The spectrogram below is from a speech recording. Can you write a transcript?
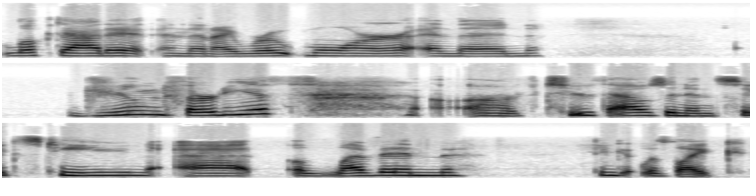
looked at it and then I wrote more and then June 30th of 2016 at 11 I think it was like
